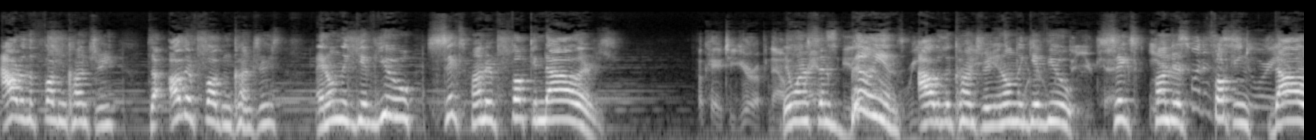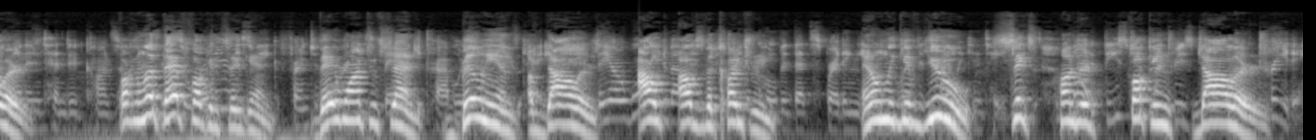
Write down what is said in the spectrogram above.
out of the fucking country to other fucking countries and only give you six hundred fucking dollars. Okay, to Europe now. They want to send billions out of the country and only give you with the UK. six Yeah, hundred this one is a fucking dollars. Fucking let that. So fucking sink in. week, They want to send billions of dollars They are worried out of the new strain of country COVID that's spreading and only give England. It's highly you six hundred But these two fucking countries do a lot of dollars. trading.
